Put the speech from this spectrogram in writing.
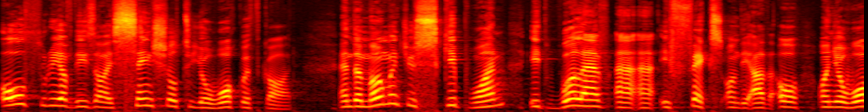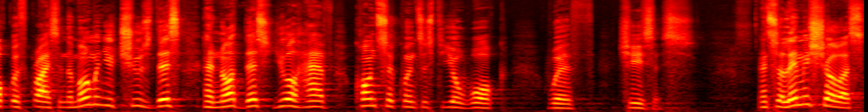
All three of these are essential to your walk with God. And the moment you skip one, it will have uh, uh, effects on the other or on your walk with Christ. And the moment you choose this and not this, you'll have consequences to your walk with Jesus. And so let me show us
